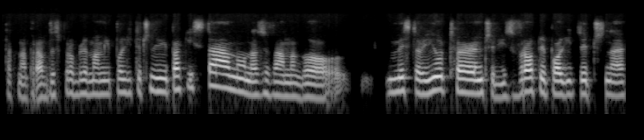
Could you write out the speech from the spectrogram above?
tak naprawdę z problemami politycznymi Pakistanu, nazywano go Mr. U-turn, czyli zwroty polityczne.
